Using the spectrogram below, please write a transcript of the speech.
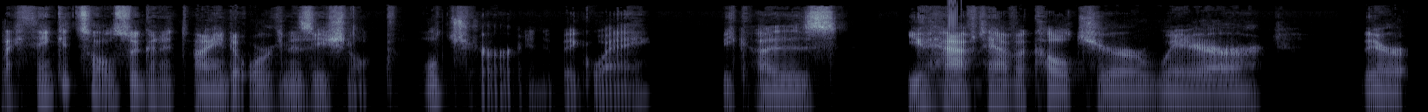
But i think it's also going to tie into organizational culture in a big way because you have to have a culture where there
